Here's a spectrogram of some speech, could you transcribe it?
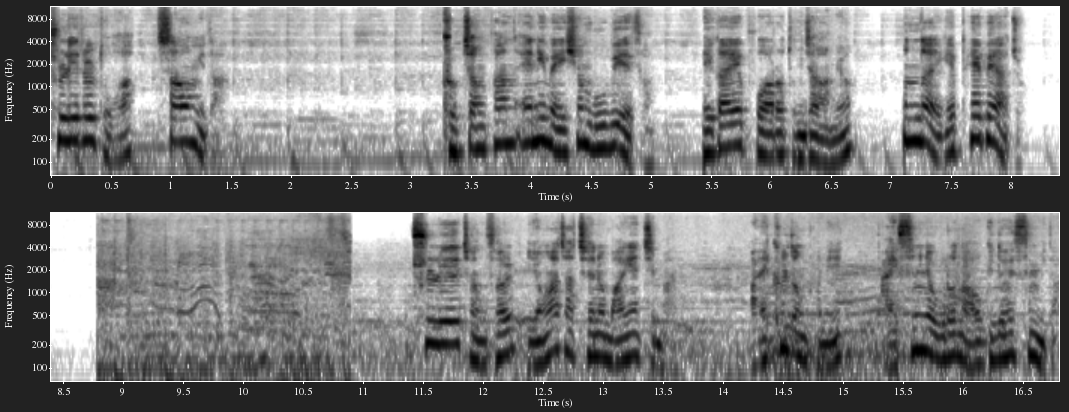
춘리를 도와 싸웁니다. 극장판 애니메이션 무비에서 베가의 부하로 등장하며 혼다에게 패배하죠. 출리의 전설 영화 자체는 망했지만 마이클 덩컨이 바이슨 역으로 나오기도 했습니다.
